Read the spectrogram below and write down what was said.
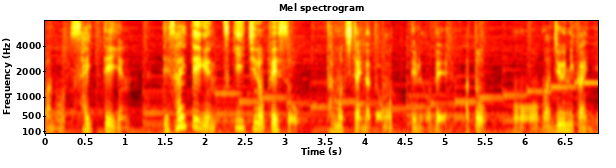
あの最低限で最低限月1のペースを保ちたいなと思ってるのであと、まあ、12回に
